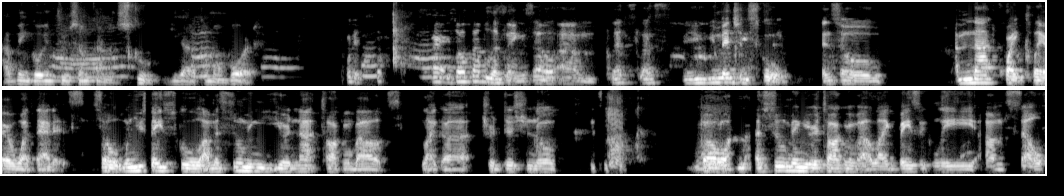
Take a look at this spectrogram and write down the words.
I've been going through some kind of school. You got to come on board." Okay. All right, so a couple of things. So um, let's let's you, you mentioned school, and so I'm not quite clear what that is. So when you say school, I'm assuming you're not talking about like a traditional. So I'm assuming you're talking about like basically um, self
